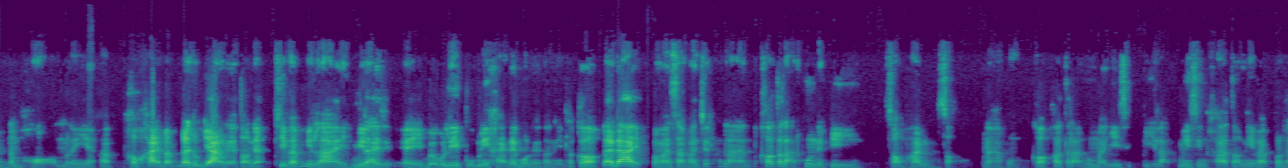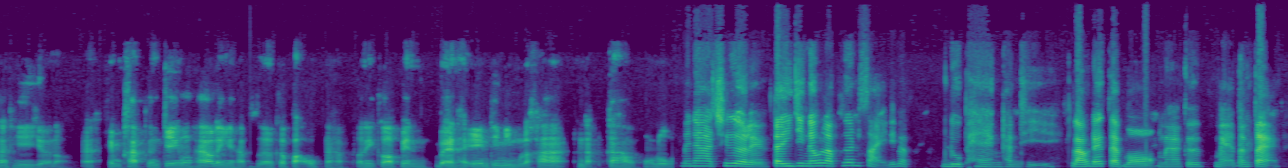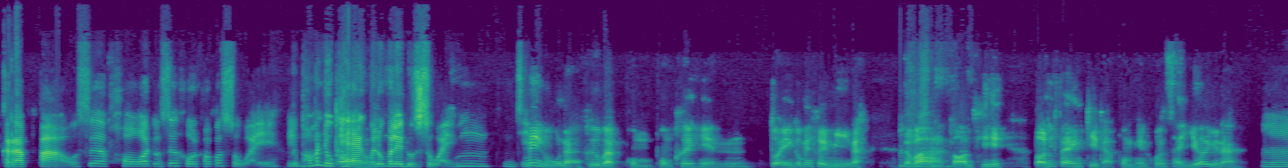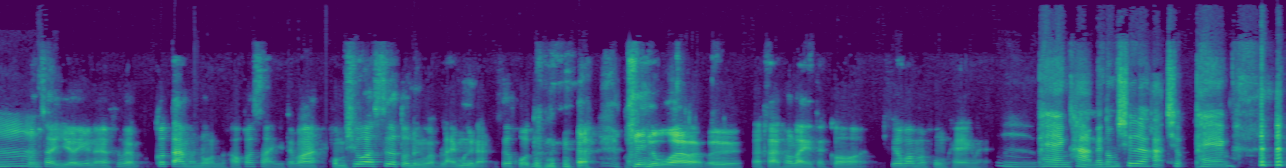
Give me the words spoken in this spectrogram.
น้ำหอมอะไรเงี้ยครับเขาขายแบบได้ทุกอย่างเลยตอนเนี้ยที่แบบมีลายมีลายไอ้เบอร์เบอรี่ปุ๊บนี่ขายได้หมดเลยตอนนี้ แล้วก็รายได้ประมาณ 3,700 ล้าน เข้าตลาดหุ้นในปี 2002นะครับผมก็เข้าตลาดหุ้นมา 20 ปีละมีสินค้าตอนนี้แบบค่อนข้างที่เยอะเนาะอะเข็มขัดกางเกงรองเท้าอะไรเงี้ยครับเสื้อกระเป๋านะครับตอนนี้ก็เป็นแบรนด์ high-end ที่มีมูลค่าอันดับ 9 ของโลก ไม่น่าเชื่อเลย แต่จริงๆนะเวลาเพื่อนใส่นี่แบบ ดูแพงทันที เราได้แต่มองนะคือแหมตั้งแต่กระเป๋าเสื้อโค้ทเสื้อโค้ทเขาก็สวย หรือเพราะมันดูแพงไม่รู้มันเลยดูสวยจริงไม่รู้นะคือแบบผมผมเคยเห็นตัวเองก็ไม่เคยมีนะแต่ว่าตอนที่ตอนที่ไปอังกฤษอะผมเห็นคนใส่เยอะอยู่นะคนใส่เยอะอยู่นะคือแบบก็ตามถนนเขาก็ใส่แต่ว่าผมเชื่อว่าเสื้อตัวหนึ่งแบบหลายหมื่นอะ เสื้อโค้ทตัวหนึ่งไม่รู้ว่าแบบเออราคาเท่าไหร่แต่ก็เชื่อว่ามันคงแพงแหละอืมแพงค่ะ ไม่ต้องเชื่อค่ะแพง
